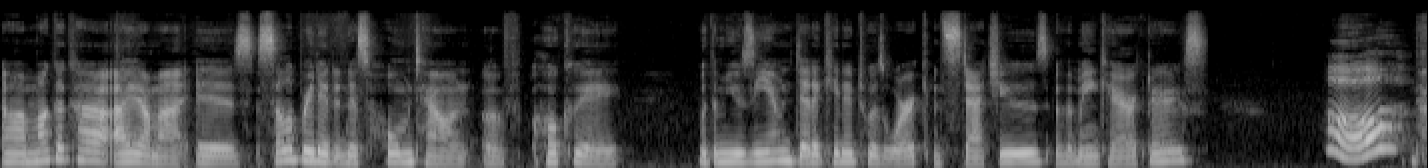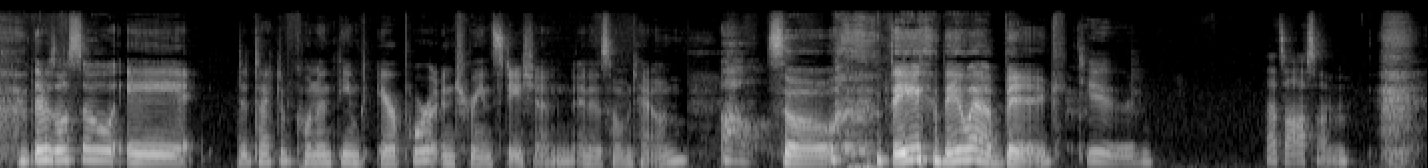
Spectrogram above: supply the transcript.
Uh, mangaka Aoyama is celebrated in his hometown of Hokuei with a museum dedicated to his work and statues of the main characters. Oh, There's also a Detective Conan themed airport and train station in his hometown. oh, So they they went big. dude, that's awesome.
